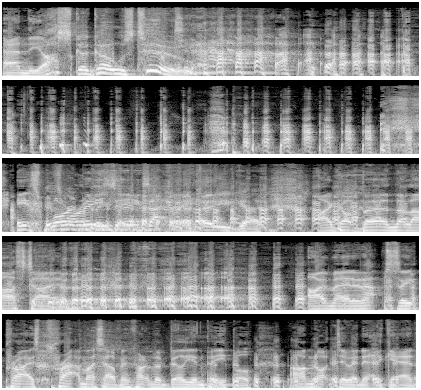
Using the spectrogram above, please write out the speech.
And the Oscar goes to. It's Warren Warren Beatty, Beatty. exactly. there you go. I got burned the last time. I made an absolute prize prat myself in front of a billion people. I'm not doing it again.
